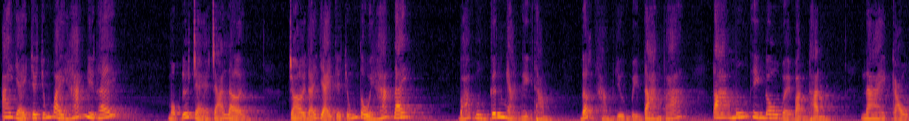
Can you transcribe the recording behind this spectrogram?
Ai dạy cho chúng bay hát như thế? Một đứa trẻ trả lời, Trời đã dạy cho chúng tôi hát đấy. Bá Vương kinh ngạc nghĩ thầm. Đất Hàm Dương bị tàn phá. Ta muốn thiên đô về Bành Thành. Nay cầu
